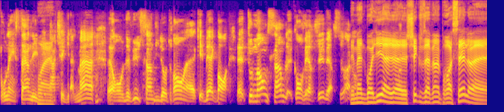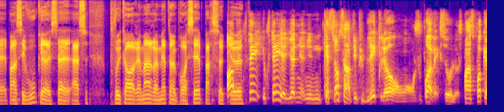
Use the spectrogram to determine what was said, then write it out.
pour l'instant les, matchs également. Euh, on a vu le centre Vidéotron à Québec. Bon, euh, tout le monde semble converger vers ça. Mais Mme Boily, je sais que vous avez un procès. Pensez-vous que ça, pouvez carrément remettre un procès parce que. Ah, écoutez, écoutez, il y a une, question de santé publique, là. On, ne joue pas avec ça, là. Je pense pas que.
